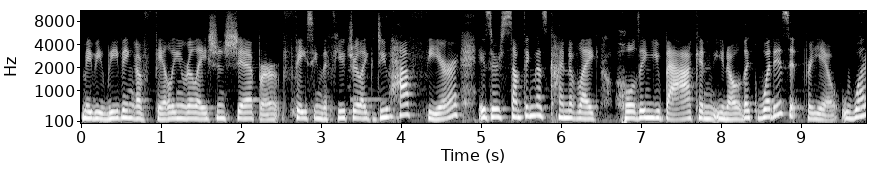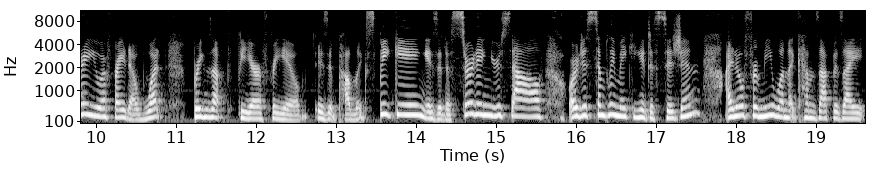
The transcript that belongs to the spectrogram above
maybe leaving a failing relationship or facing the future? Like, do you have fear? Is there something that's kind of like holding you back? And, you know, like, what is it for you? What are you afraid of? What brings up fear for you? Is it public speaking? Is it asserting yourself or just simply making a decision? I know for me, one that comes up is I,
